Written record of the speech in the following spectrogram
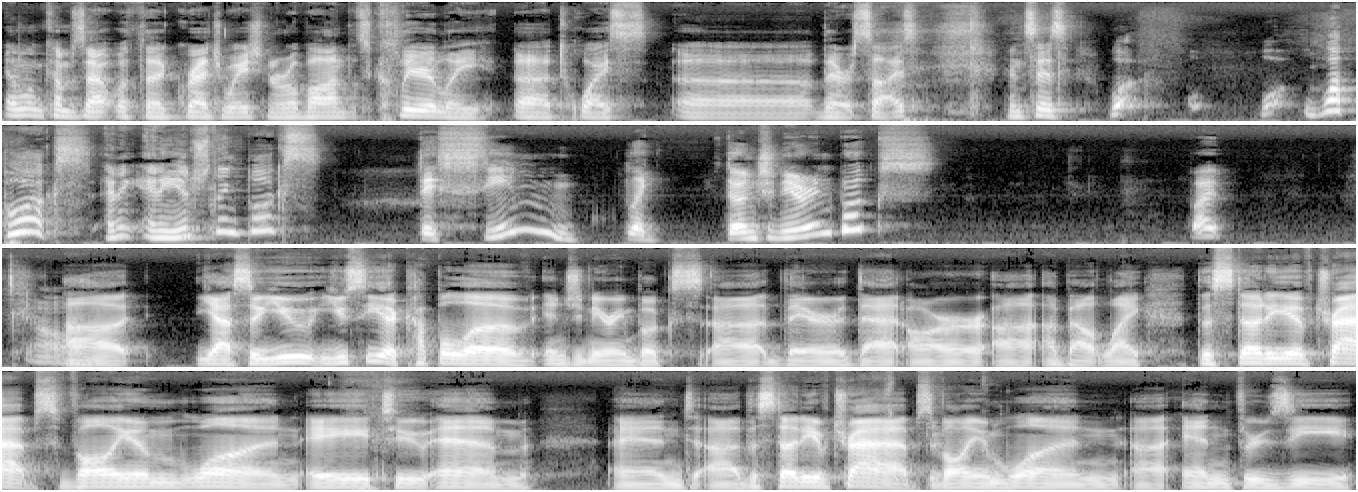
Illyn comes out with a graduation robe on that's clearly uh, twice uh, their size, and says, "What? What, what books? Any any interesting books?" They seem like dungeoneering books. But Oh, Uh, yeah, so you you see a couple of engineering books uh, there that are uh, about like the study of traps, volume one, A to M, and uh, the study of traps, volume one, uh, N through Z.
